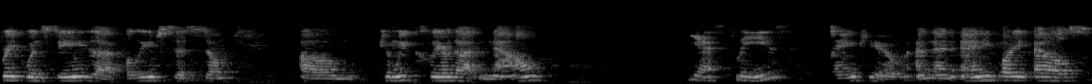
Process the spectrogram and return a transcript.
frequency, that belief system, um, can we clear that now? Yes, please. Thank you. And then anybody else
